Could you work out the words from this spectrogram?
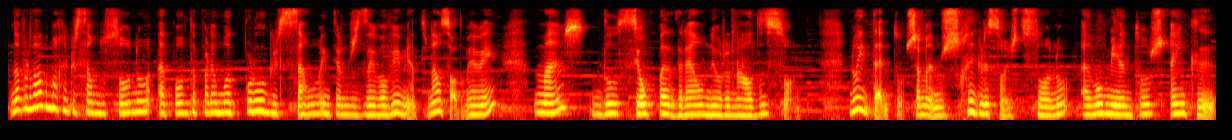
Na verdade, uma regressão do sono aponta para uma progressão em termos de desenvolvimento, não só do bebê, mas do seu padrão neuronal de sono. No entanto, chamamos regressões de sono a momentos em que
